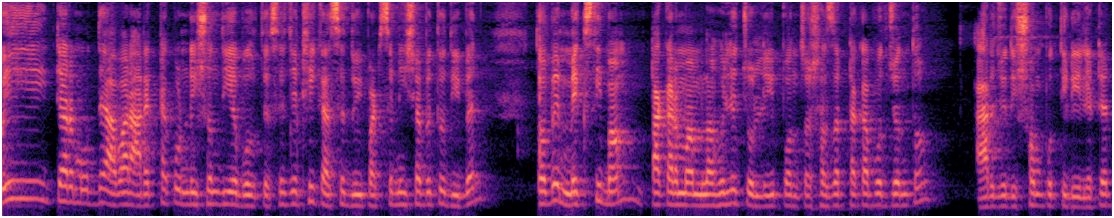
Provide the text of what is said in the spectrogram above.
ওইটার মধ্যে আবার আরেকটা কন্ডিশন দিয়ে বলতেছে যে ঠিক আছে, দুই পার্সেন্ট হিসাবে তো দিবেন, তবে ম্যাক্সিমাম টাকার মামলা হলে চল্লিশ, পঞ্চাশ হাজার টাকা পর্যন্ত, আর যদি সম্পত্তি রিলেটেড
